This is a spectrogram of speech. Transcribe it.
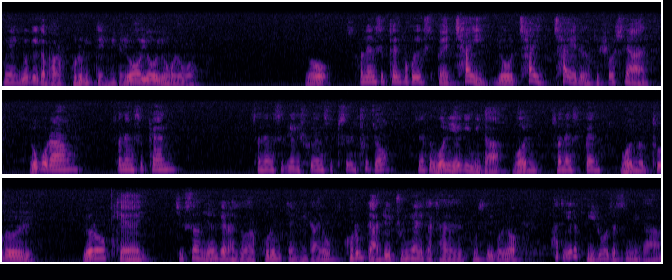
후행 여기가 바로 구름대입니다. 요 요 요거 요거 요 선행 스팬과 후행 스팬의 차이, 요 차이, 차이를 이렇게 표시한 요거랑 선행 스팬, 선행 스 여기 후행 스팬 2죠. 선행 스팬 1이 여기입니다. 원, 선행 스팬 1, 2를 요렇게 직선 연결한 경우가 구름대입니다. 요 구름대 안쪽이 중요하니까 잘 보시고요. 하여튼 이렇게 이루어졌습니다.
